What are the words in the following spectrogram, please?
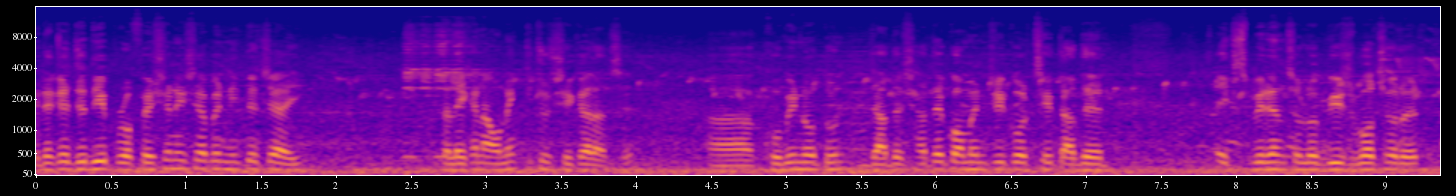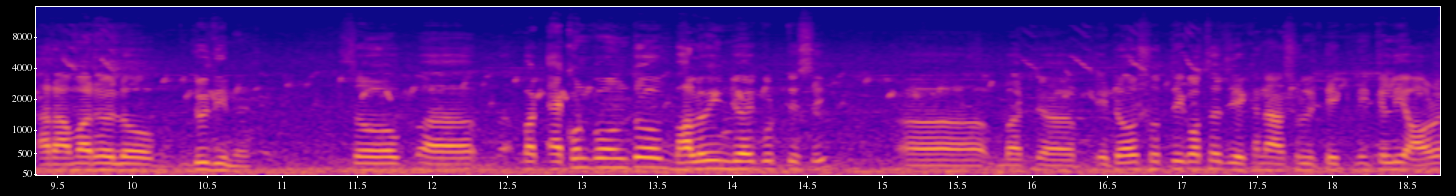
এটাকে যদি প্রফেশন হিসাবে নিতে চাই, তাহলে এখানে অনেক কিছু শেখার আছে। খুবই নতুন। যাদের সাথে কমেন্ট্রি করছি, তাদের এক্সপিরিয়েন্স হলো বিশ বছরের, আর আমার হলো দুই দিনের। সো বাট এখন পর্যন্ত ভালো এনজয় করতেছি। বাট এটাও সত্যি কথা যে এখানে আসলে টেকনিক্যালি আরও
